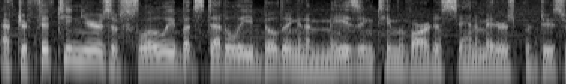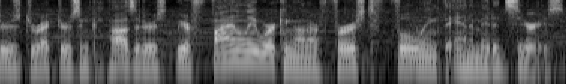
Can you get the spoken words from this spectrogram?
After 15 years of slowly but steadily building an amazing team of artists, animators, producers, directors, and compositors, we are finally working on our first full length animated series.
